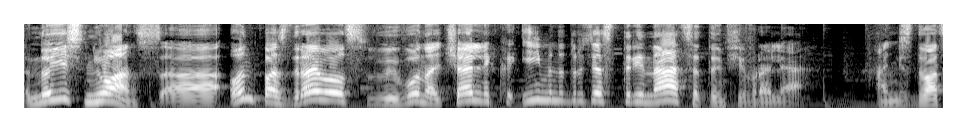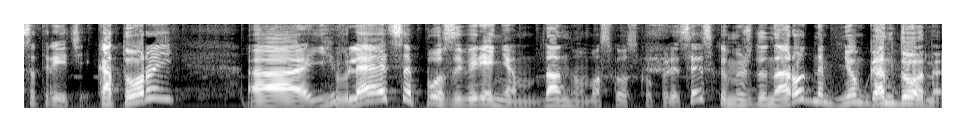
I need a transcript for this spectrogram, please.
Но есть нюанс. А, Он поздравил своего начальника именно, друзья, с 13 февраля, а не с 23, который а, является, по заверениям данного московского полицейского, Международным днем Гондона.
